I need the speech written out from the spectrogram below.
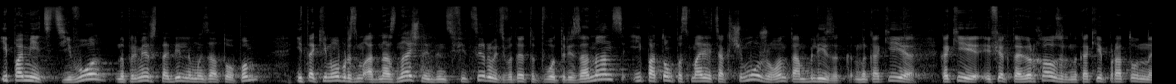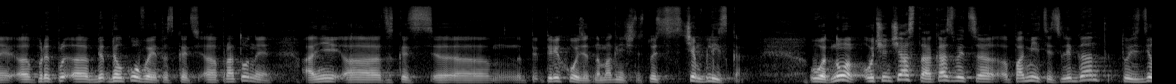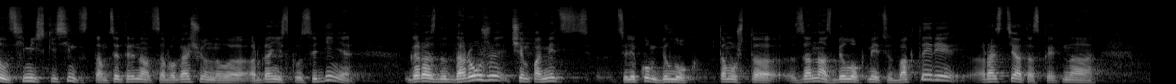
и пометить его, например, стабильным изотопом, и таким образом однозначно идентифицировать вот этот вот резонанс и потом посмотреть, а к чему же он там близок, на какие, какие эффекты Аверхаузера, на какие протонные, э, э, белковые, так сказать, э, протоны, они, так сказать, переходят на магничность, то есть с чем близко. Вот. Но очень часто, оказывается, пометить легант, то есть сделать химический синтез там, С13 обогащенного органического соединения гораздо дороже, чем пометить целиком белок потому что за нас белок метят бактерии, растя, так сказать, на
